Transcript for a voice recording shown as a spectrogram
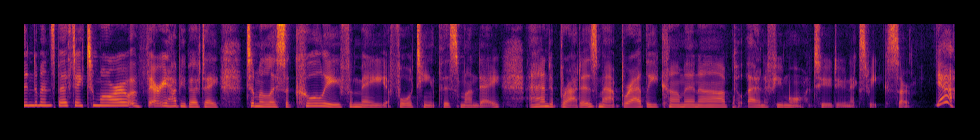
Lindemann's birthday tomorrow. A very happy birthday to Melissa Cooley for May 14th this Monday. And Bradders, Matt Bradley coming up, and a few more to do next week. So, yeah.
